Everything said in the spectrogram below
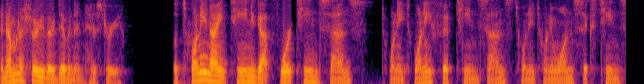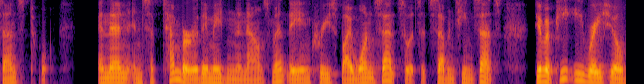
And I'm going to show you their dividend history. So 2019, you got 14 cents. 2020, 15 cents. 2021, 16 cents. And then in September, they made an announcement. They increased by one cent. So it's at 17 cents you have a PE ratio of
